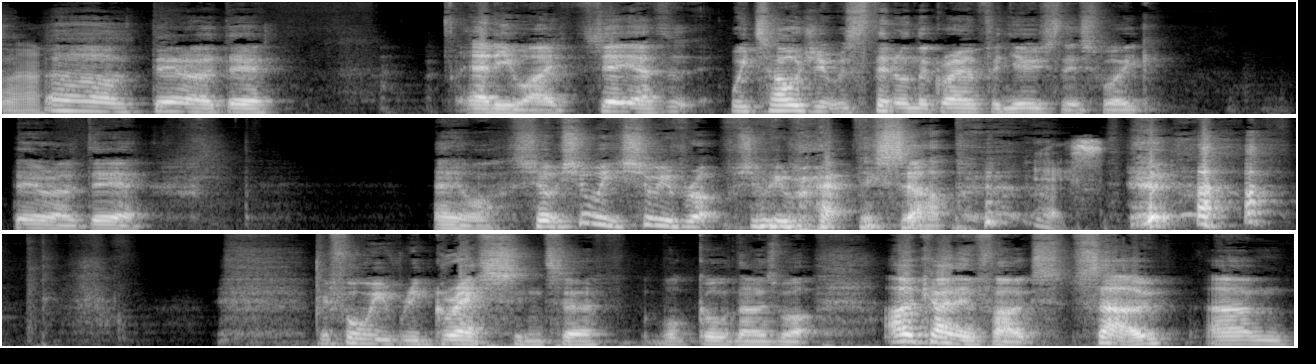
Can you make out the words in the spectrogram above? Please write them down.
Uh, oh dear, oh dear. Anyway, so yeah, we told you it was thin on the ground for news this week. Dear, oh dear. Anyway, shall, shall we shall we wrap, shall we wrap this up? yes. before we regress into what God knows what. Okay, then, folks. So um,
